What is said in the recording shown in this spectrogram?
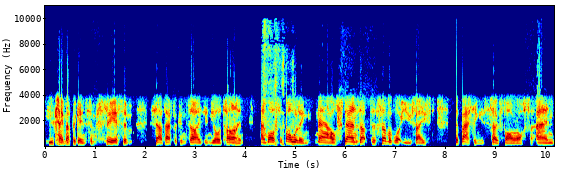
you came up against some fearsome South African sides in your time. And whilst the bowling now stands up to some of what you faced, the batting is so far off. And,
